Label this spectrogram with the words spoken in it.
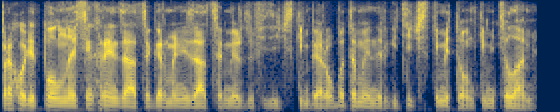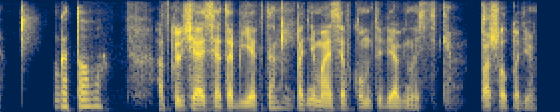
проходит полная синхронизация, гармонизация между физическим биороботом и энергетическими тонкими телами. Готово. Отключайся от объекта, поднимайся в комнату диагностики. Пошел, пойдем.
